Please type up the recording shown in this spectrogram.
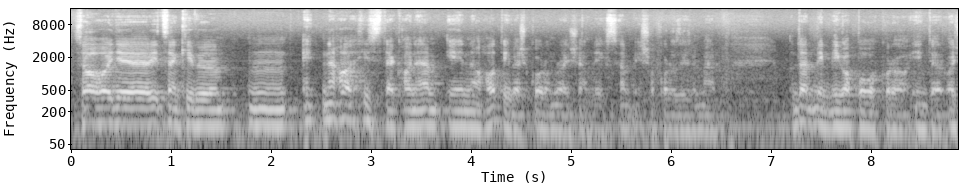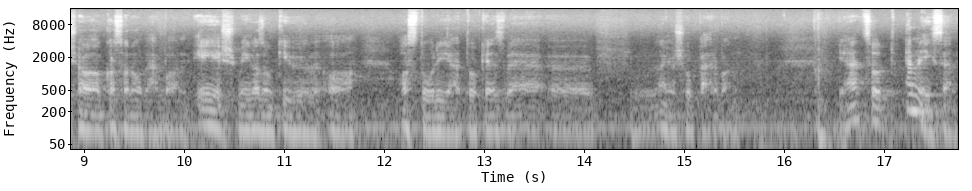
Szóval, hogy viccen kívül, mm, ne ha hisztek, hanem én a 6 éves koromra is emlékszem, és akkor azért már de még, még apa akkor a Inter, vagy a Casanovában, és még azon kívül a Astoriától kezdve nagyon sok párban játszott. Emlékszem.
